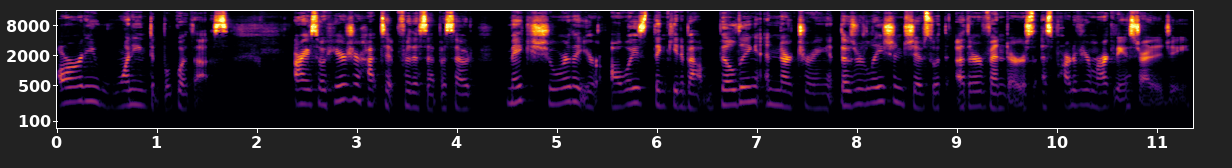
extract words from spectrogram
already wanting to book with us. All right, so here's your hot tip for this episode. Make sure that you're always thinking about building and nurturing those relationships with other vendors as part of your marketing strategy.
